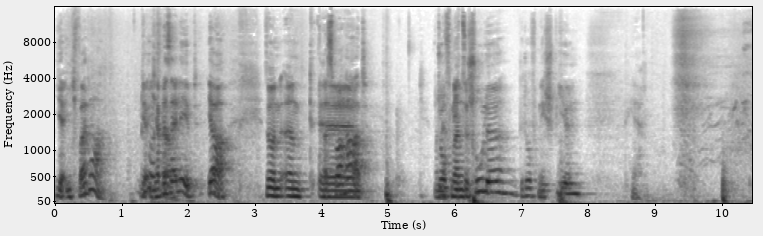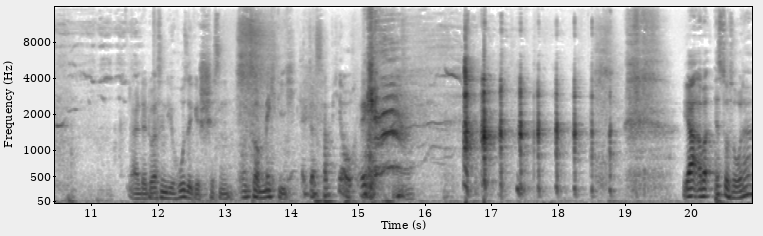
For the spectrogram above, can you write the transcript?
Ja, ich war da. Ja, ich habe das da. erlebt. Ja, So, und, und das äh, war hart. Wir durften nicht zur Schule, wir durften nicht spielen. Ja. Alter, du hast in die Hose geschissen. Und zwar mächtig. Das habe ich auch. Ja, aber ist doch so, oder?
